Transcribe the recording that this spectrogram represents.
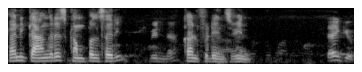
కానీ కాంగ్రెస్ కంపల్సరీ విన్నా కాన్ఫిడెన్స్ విన్ థ్యాంక్ యూ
